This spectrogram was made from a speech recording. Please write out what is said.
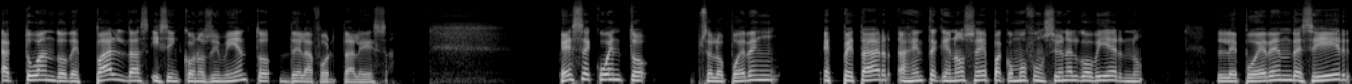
actuando de espaldas y sin conocimiento de la fortaleza. Ese cuento se lo pueden espetar a gente que no sepa cómo funciona el gobierno. Le pueden decir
